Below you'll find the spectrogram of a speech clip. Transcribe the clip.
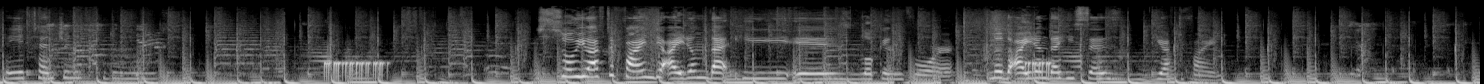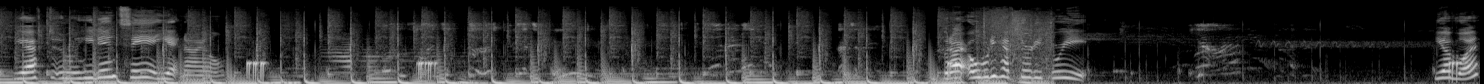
Pay attention to the rules. So you have to find the item that he is looking for. No, the item that he says you have to find. You have to. He didn't say it yet, Niall. But I already have 33. You have what?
